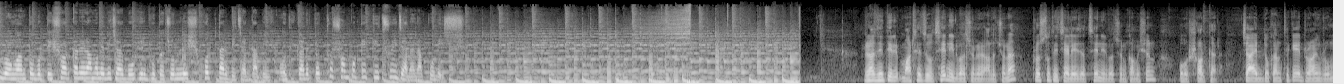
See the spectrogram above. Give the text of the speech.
এবং অন্তর্বর্তী সরকারের আমলে বিচার বহির্ভূত চল্লিশ হত্যার বিচার দাবি। অধিকারের তথ্য সম্পর্কে কিছুই জানে না পুলিশ। রাজনীতির মাঠে চলছে নির্বাচনের আলোচনা। প্রস্তুতি চালিয়ে যাচ্ছে নির্বাচন কমিশন ও সরকার। চায়ের দোকান থেকে ড্রয়িং রুম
